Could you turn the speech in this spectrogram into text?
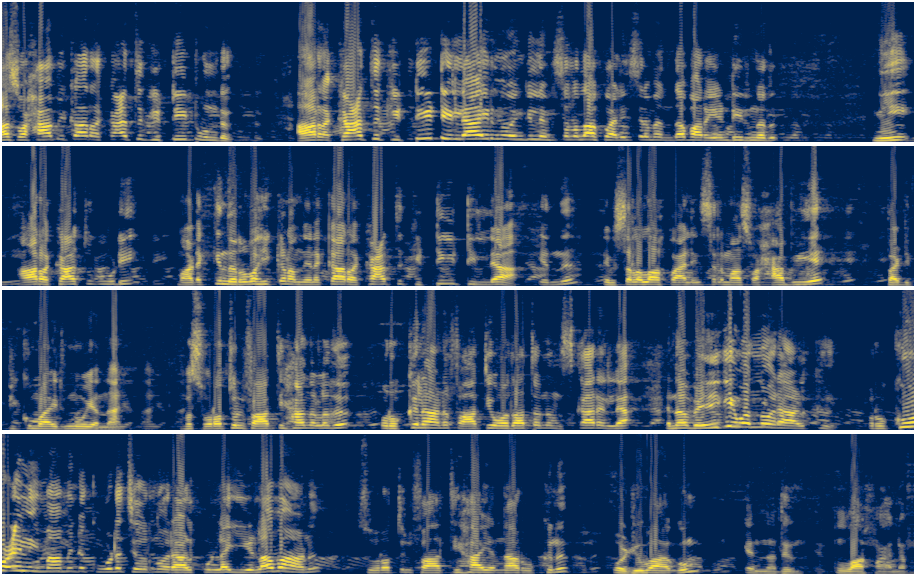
ആ സ്വഹാബിക്ക് ആ റക്കാത്ത് കിട്ടിയിട്ടുണ്ട്. ആ റക്കാത്ത് കിട്ടിയിട്ടില്ലായിരുന്നുവെങ്കിൽ നബി സല്ലല്ലാഹു അലൈഹി സ്വലം എന്താ പറയേണ്ടിയിരുന്നത്? നീ ആ റക്കാത്ത് കൂടി മടക്കി നിർവഹിക്കണം. നിനക്ക് ആ റക്കാത്ത് കിട്ടിയിട്ടില്ല എന്ന് നബി അലൈഹി സ്വലം ആ സ്വഹാബിയെ പഠിപ്പിക്കുമായിരുന്നു എന്നാൽ അപ്പൊ സൂറത്തുൽ ഫാത്തിഹ എന്നുള്ളത് റുക്കിലാണ് ഫാത്തി ഓതാത്ത നിസ്കാരമില്ല. എന്നാൽ വൈകി വന്ന ഒരാൾക്ക് റുക്കൂഴിൽ ഇമാമിന്റെ കൂടെ ചേർന്ന ഒരാൾക്കുള്ള ഇളവാണ് സൂറത്തുൽ ഫാത്തിഹ എന്ന റുക്കിന് ഒഴിവാകും എന്നത്. അള്ളാഹാലം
